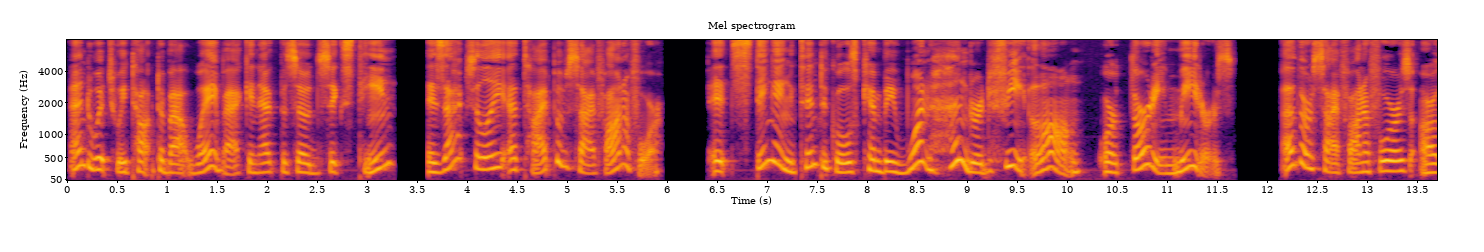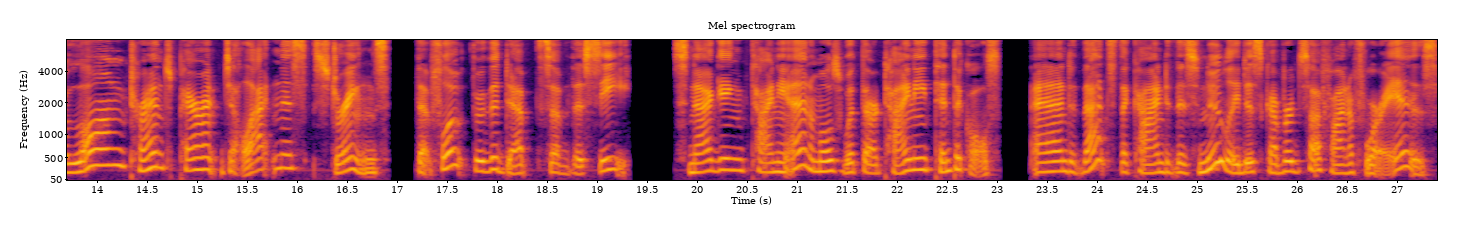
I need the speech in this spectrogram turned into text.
and which we talked about way back in episode 16, is actually a type of siphonophore. Its stinging tentacles can be 100 feet long, or 30 meters. Other siphonophores are long, transparent, gelatinous strings that float through the depths of the sea, snagging tiny animals with their tiny tentacles. And that's the kind this newly discovered siphonophore is.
